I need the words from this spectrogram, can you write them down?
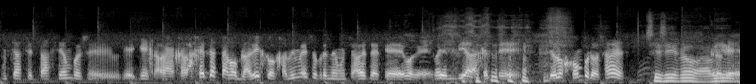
mucha aceptación, pues eh, que, que la, que la gente está compra discos, que a mí me sorprende muchas veces que porque hoy en día la gente, yo los compro, ¿sabes? Sí, sí, no, a mí, que,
